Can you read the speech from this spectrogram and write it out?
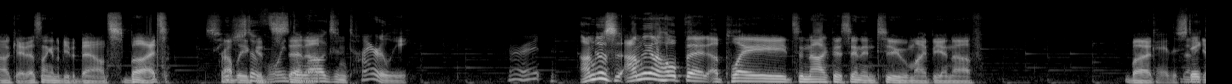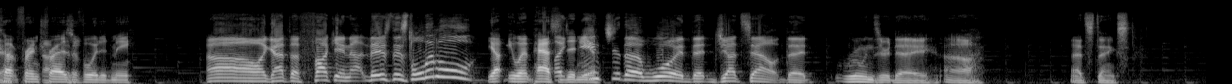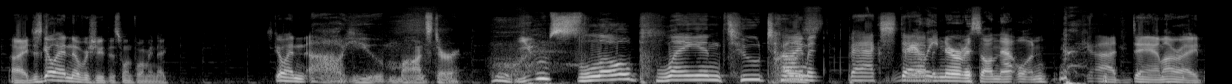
Okay, that's not going to be the bounce, but So Probably you a good avoid the logs entirely. All right. I'm just I'm going to hope that a play to knock this in in two might be enough. But Okay, the steak cut French fries avoided me. Oh, I got the fucking. uh, There's this little Yep, you went past like it, didn't you? inch of the wood that juts out that ruins your day. Uh, that stinks. All right, just go ahead and overshoot this one for me, Nick. Just go ahead and oh, you monster! you slow playing two time and backstabbing. Really nervous on that one. God damn! All right,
